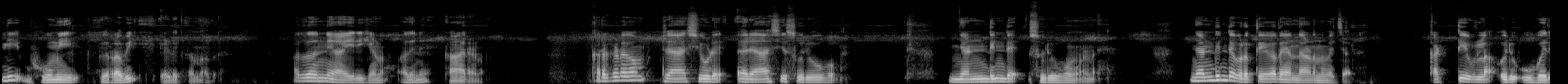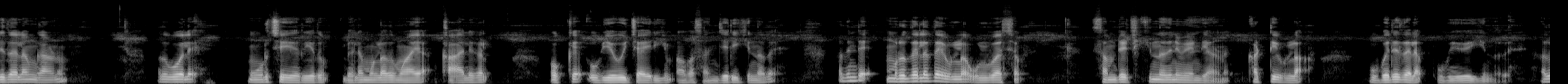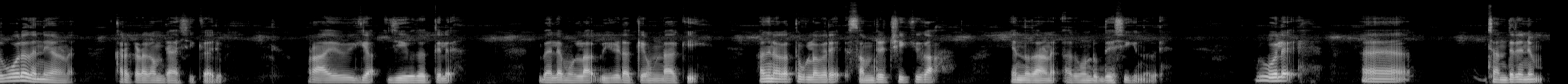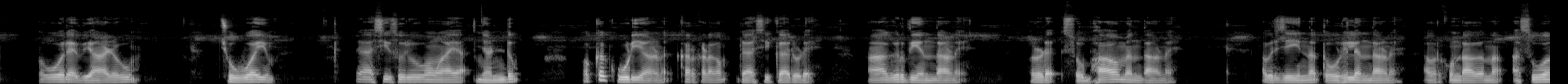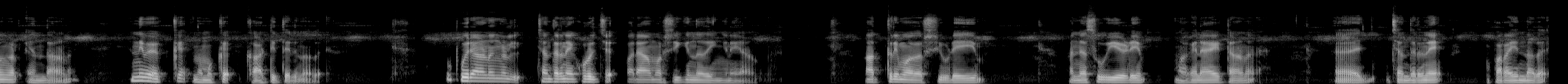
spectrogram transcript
ഈ ഭൂമിയിൽ പിറവി എടുക്കുന്നത്. അതുതന്നെ ആയിരിക്കണം അതിന് കാരണം. കർക്കിടകം രാശിയുടെ രാശി സ്വരൂപം ഞണ്ടിന്റെ സ്വരൂപമാണ്. ഞണ്ടിന്റെ പ്രത്യേകത എന്താണെന്ന് വെച്ചാൽ കട്ടിയുള്ള ഒരു ഉപരിതലം കാണും. അതുപോലെ മൂർച്ചയേറിയതും ബലമുള്ളതുമായ കാലുകൾ ഒക്കെ ഉപയോഗിച്ചായിരിക്കും അവ സഞ്ചരിക്കുന്നത്. അതിന്റെ മൃദുലതയുള്ള ഉൾവശം സംരക്ഷിക്കുന്നതിന് വേണ്ടിയാണ് കട്ടിയുള്ള ഉപരിതലം ഉപയോഗിക്കുന്നത്. അതുപോലെ തന്നെയാണ് കർക്കിടകം രാശിക്കാരും പ്രായോഗിക ജീവിതത്തിൽ ബലമുള്ള വീടൊക്കെ ഉണ്ടാക്കി അതിനകത്തുള്ളവരെ സംരക്ഷിക്കുക എന്നതാണ് അതുകൊണ്ട് ഉദ്ദേശിക്കുന്നത്. അതുപോലെ ചന്ദ്രനും അതുപോലെ വ്യാഴവും ചൊവ്വയും രാശി സ്വരൂപമായ ഞണ്ടും ഒക്കെ കൂടിയാണ് കർക്കടകം രാശിക്കാരുടെ ആകൃതി എന്താണ്? അവരുടെ സ്വഭാവം എന്താണ്? അവർ ചെയ്യുന്ന തൊഴിലെന്താണ് അവർക്കുണ്ടാകുന്ന അസുഖങ്ങൾ എന്താണ്? എന്നിവയൊക്കെ നമുക്ക് കാട്ടിത്തരുന്നത്. പുരാണങ്ങളിൽ ചന്ദ്രനെക്കുറിച്ച് പരാമർശിക്കുന്നത് ഇങ്ങനെയാണ്. അത്രി മഹർഷിയുടെയും മകനായിട്ടാണ് ചന്ദ്രനെ പറയുന്നത്.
